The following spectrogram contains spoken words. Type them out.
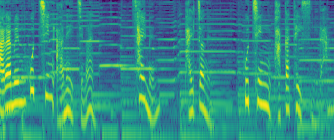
사람은 호칭 안에 있지만 삶은 발전은 호칭 바깥에 있습니다.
